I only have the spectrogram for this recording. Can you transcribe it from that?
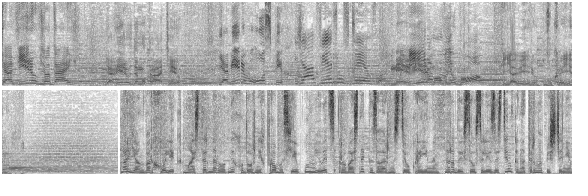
Я вірю в людей. Я вірю в демократію. Я вірю в успіх. Я вірю в диво. Ми віримо в любов. Я вірю в Україну. Мар'ян Вархолік, майстер народних художніх промислів, умілець, ровесник незалежності України. Народився у селі Застінка на Тернопільщині.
